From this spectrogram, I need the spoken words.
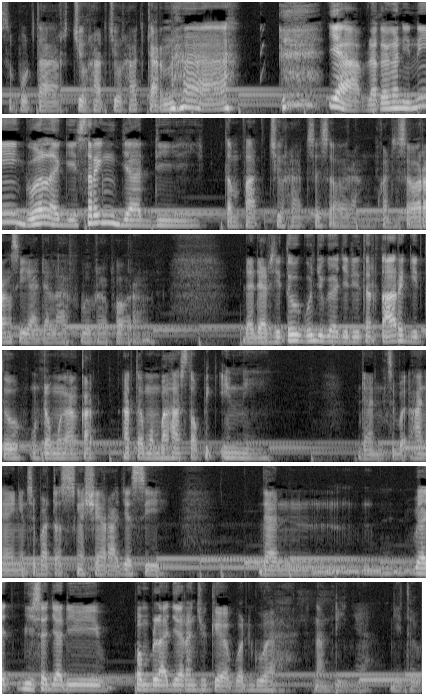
seputar curhat-curhat karena ya belakangan ini gue lagi sering jadi tempat curhat seseorang. Bukan seseorang sih adalah beberapa orang. Dan dari situ gue juga jadi tertarik gitu untuk mengangkat atau membahas topik ini dan hanya ingin sebatas nge-share aja sih. Dan bisa jadi pembelajaran juga buat gue nantinya gitu.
